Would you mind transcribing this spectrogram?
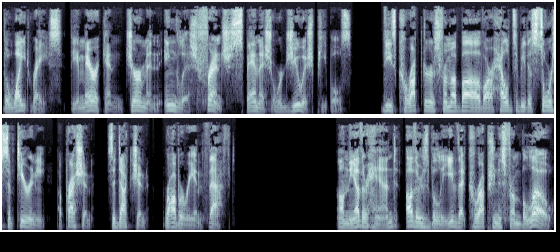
the white race, the American, German, English, French, Spanish, or Jewish peoples. These corruptors from above are held to be the source of tyranny, oppression, seduction, robbery, and theft. On the other hand, others believe that corruption is from below,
